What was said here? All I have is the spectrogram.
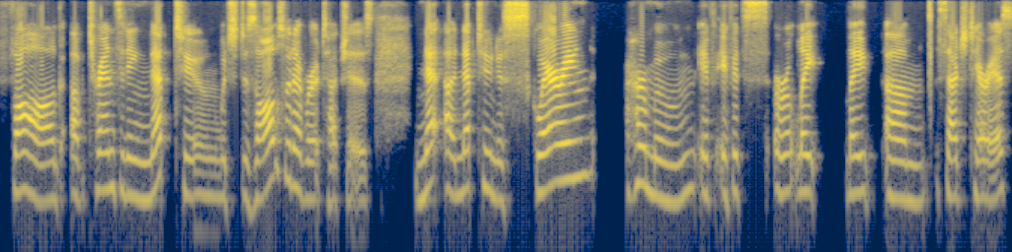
fog of transiting Neptune, which dissolves whatever it touches. Ne- uh, Neptune is squaring her moon. If if it's er, late late um, Sagittarius,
